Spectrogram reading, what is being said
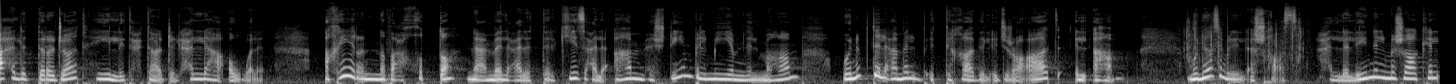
أعلى الدرجات هي اللي تحتاج لحلها أولا. أخيرا نضع خطة نعمل على التركيز على أهم 20% من المهام ونبدأ العمل باتخاذ الإجراءات الأهم. مناسبة للأشخاص حلالين المشاكل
